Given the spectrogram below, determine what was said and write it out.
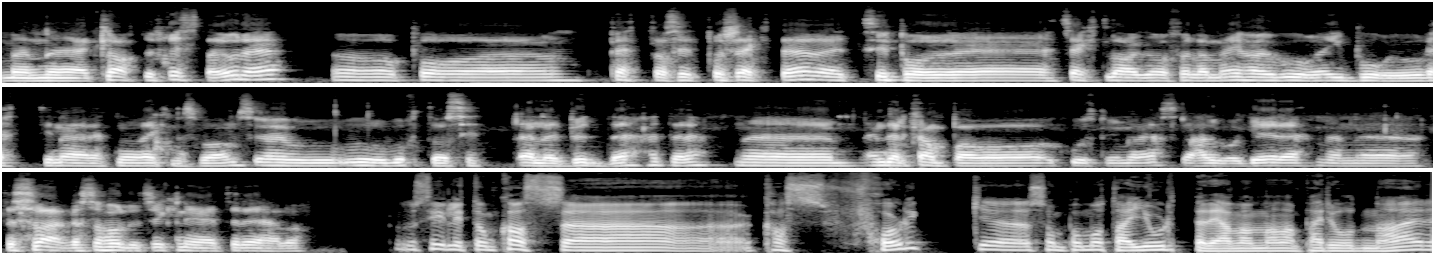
Men klart det frister jo det og på eh, Petter sitt prosjekt der. Et kjekt lag å følge med. Jeg, jeg, bor jo rett i nærheten av Reknesbanen, så jeg har jo vært borte og sett Eller bodde, heter det. Eh, en del kamper og kost meg med det, så det hadde vært gøy, det. Men eh, dessverre så holder ikke kneet til det heller. Du sier litt om hvilke folk som på en måte har hjulpet deg gjennom denne perioden her.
